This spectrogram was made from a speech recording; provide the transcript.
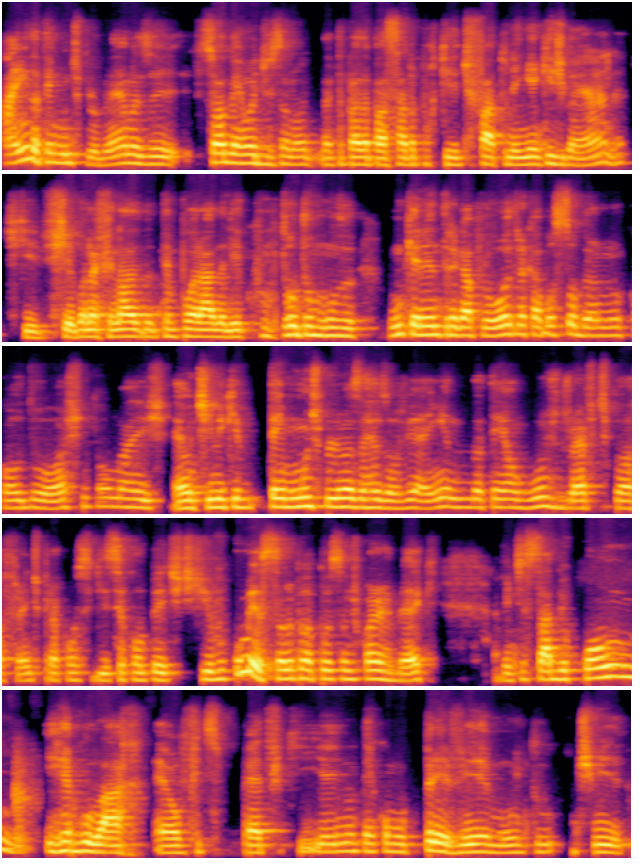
ainda tem muitos problemas e só ganhou a divisão na temporada passada porque, de fato, ninguém quis ganhar, né? Acho que chegou na final da temporada ali com todo mundo, um querendo entregar para o outro, acabou sobrando no colo do Washington, mas é um time que tem muitos problemas a resolver ainda, ainda tem alguns drafts pela frente para conseguir ser competitivo, começando pela posição de quarterback a gente sabe o quão irregular é o Fitzpatrick e aí não tem como prever muito um time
